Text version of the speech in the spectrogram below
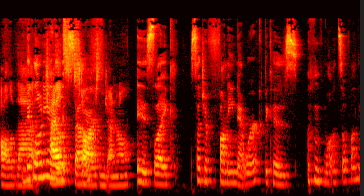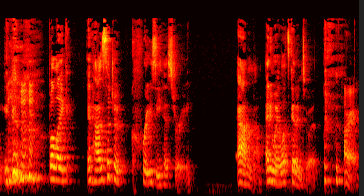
all of that. Nickelodeon child in stars in general. is like such a funny network because, well, it's so funny. but like, it has such a crazy history. I don't know. Anyway, let's get into it. All right.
